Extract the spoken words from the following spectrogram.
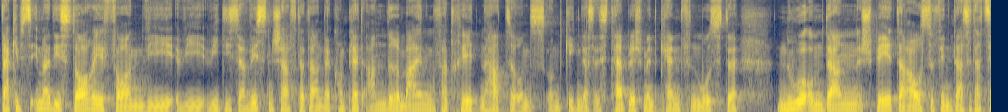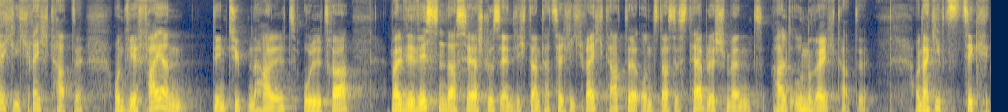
da gibt es immer die Story von, wie, wie, wie dieser Wissenschaftler dann eine komplett andere Meinung vertreten hatte und, und gegen das Establishment kämpfen musste, nur um dann später herauszufinden, dass er tatsächlich recht hatte. Und wir feiern den Typen halt ultra, weil wir wissen, dass er schlussendlich dann tatsächlich recht hatte und das Establishment halt Unrecht hatte. Und da gibt es zig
